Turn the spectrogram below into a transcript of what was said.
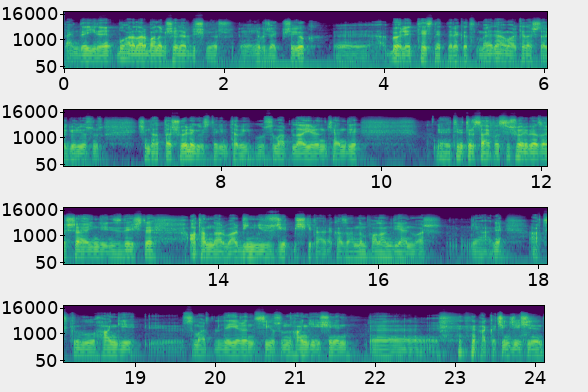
Ben de yine bu aralar bana bir şeyler düşmüyor. E, yapacak bir şey yok. E, böyle testnetlere katılmaya devam arkadaşlar görüyorsunuz. Şimdi hatta şöyle göstereyim tabii bu Smart Liar'ın kendi e, Twitter sayfası şöyle biraz aşağı indiğinizde işte atanlar var. 1172 tane kazandım falan diyen var. Yani artık bu hangi e, Smart Layer'ın CEO'sunun hangi eşinin e, kaçıncı eşinin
